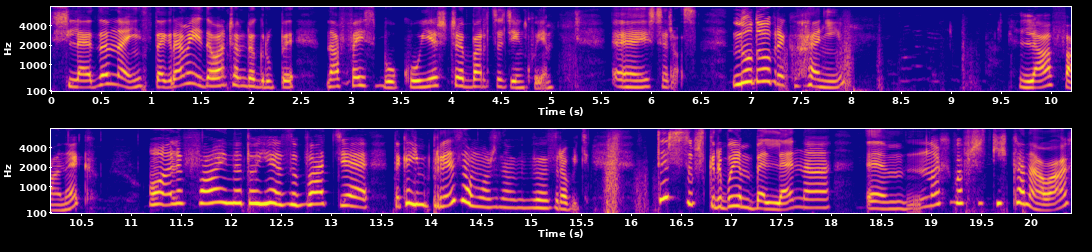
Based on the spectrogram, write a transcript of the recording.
śledzę na Instagramie i dołączam do grupy na Facebooku. Jeszcze bardzo dziękuję. E, jeszcze raz. No dobra, kochani. La Fanek. O, ale fajne to jest, zobaczcie. Taka impreza można by było zrobić. Też subskrybuję Bellę na em, no chyba wszystkich kanałach.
